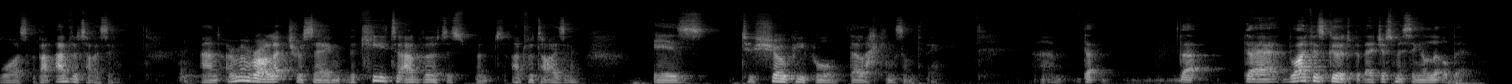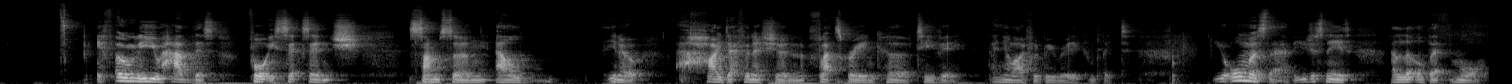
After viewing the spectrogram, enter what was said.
was about advertising. And I remember our lecturer saying the key to advertisement, advertising, is to show people they're lacking something. Um, that that their life is good, but they're just missing a little bit. If only you had this 46 inch Samsung L, you know, high definition flat screen curved TV, then your life would be really complete. You're almost there, but you just need a little bit more.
